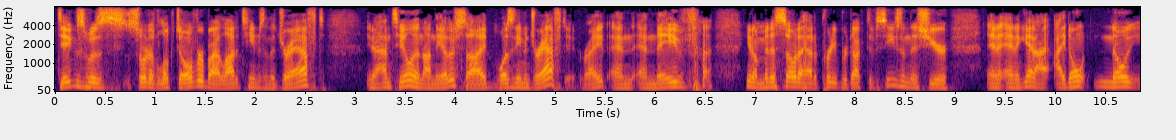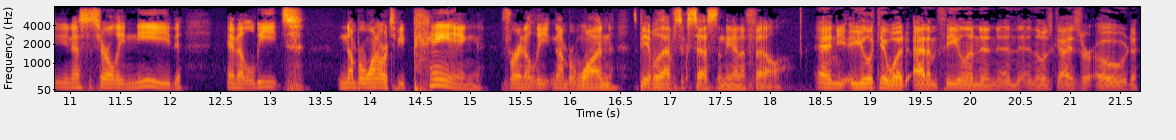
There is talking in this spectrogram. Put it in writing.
Diggs was sort of looked over by a lot of teams in the draft you know, Adam Thielen on the other side wasn't even drafted, right? And and they've, you know, Minnesota had a pretty productive season this year. And and again, I, I don't know you necessarily need an elite number one or to be paying for an elite number one to be able to have success in the NFL. And you, you look at what Adam Thielen and, and, and those guys are owed.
